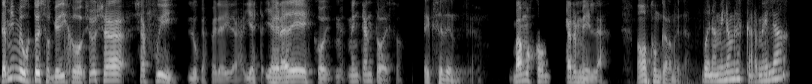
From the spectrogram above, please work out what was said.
También me gustó eso que dijo, yo ya, ya fui Lucas Pereira y, agradezco, me, encantó eso. Excelente. Vamos con Carmela. Vamos con Carmela. Bueno, mi nombre es Carmela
